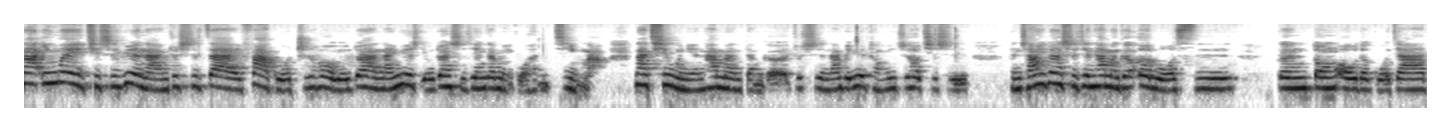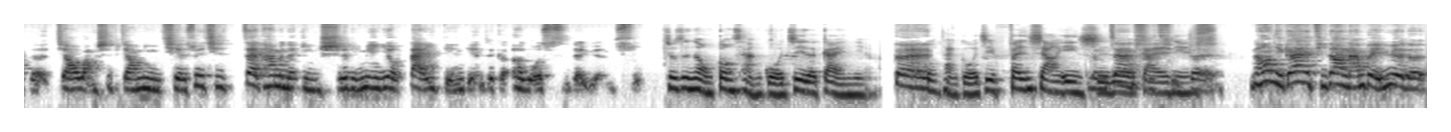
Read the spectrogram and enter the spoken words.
那因为其实越南就是在法国之后有一段南越有一段时间跟美国很近嘛。那七五年他们整个就是南北越统一之后，其实很长一段时间他们跟俄罗斯跟东欧的国家的交往是比较密切，所以其实在他们的饮食里面也有带一点点这个俄罗斯的元素，就是那种共产国际的概念。对，共产国际分享饮食的概念。对。然后你刚才提到南北越的。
